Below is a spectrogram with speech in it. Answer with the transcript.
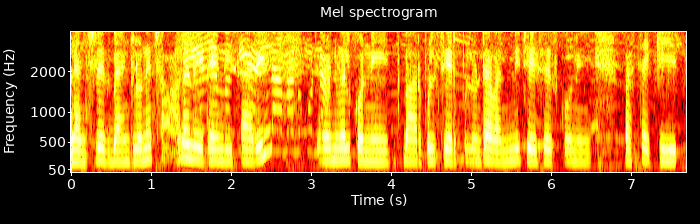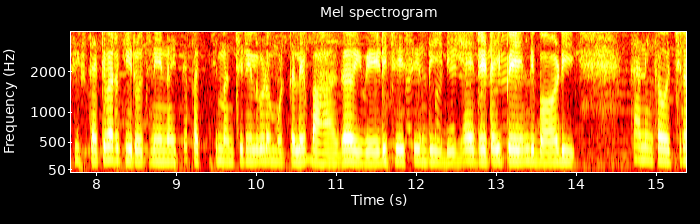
లంచ్ లేదు. బ్యాంక్లోనే చాలా లేట్ అయింది ఈసారి. రెన్యువల్ కొన్ని మార్పులు చేర్పులు ఉంటే అవన్నీ చేసేసుకొని బస్ ఎక్కి సిక్స్ థర్టీ వరకు ఈరోజు నేనైతే పచ్చి మంచినీళ్ళు కూడా ముట్టలే. బాగా వేడి చేసింది. డిహైడ్రేట్ అయిపోయింది బాడీ. కానీ ఇంకా వచ్చిన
